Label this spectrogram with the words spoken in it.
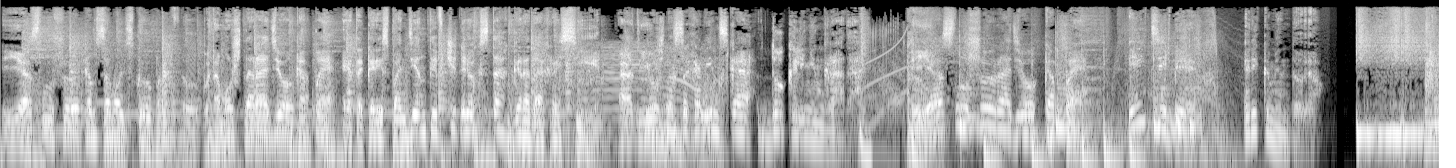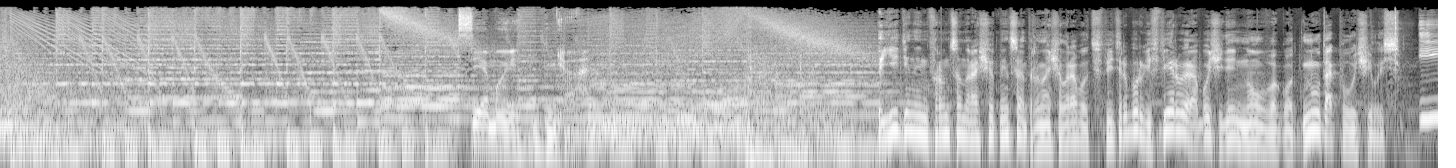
Я слушаю «Комсомольскую правду», потому что «Радио КП» — это корреспонденты в 400 городах России. От Южно-Сахалинска до Калининграда. Я слушаю «Радио КП» и тебе рекомендую. Темы дня. Единый информационно-расчетный центр начал работать в Петербурге в первый рабочий день Нового года. Ну, так получилось. И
